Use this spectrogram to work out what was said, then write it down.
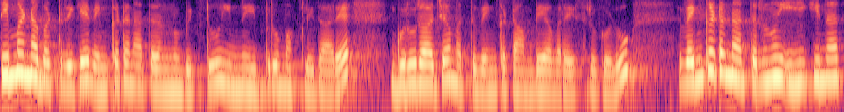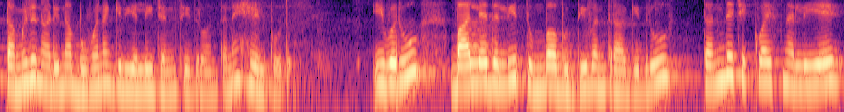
ತಿಮ್ಮಣ್ಣ ಭಟ್ಟರಿಗೆ ವೆಂಕಟನಾಥರನ್ನು ಬಿಟ್ಟು ಇನ್ನು ಇಬ್ಬರು ಮಕ್ಕಳಿದ್ದಾರೆ. ಗುರುರಾಜ ಮತ್ತು ವೆಂಕಟಾಂಬೆ ಅವರ ಹೆಸರುಗಳು. ವೆಂಕಟನಾಥರನ್ನು ಈಗಿನ ತಮಿಳುನಾಡಿನ ಭುವನಗಿರಿಯಲ್ಲಿ ಜನಿಸಿದರು ಅಂತಲೇ ಹೇಳ್ಬೋದು. ಇವರು ಬಾಲ್ಯದಲ್ಲಿ ತುಂಬ ಬುದ್ಧಿವಂತರಾಗಿದ್ದರು ತಂದೆ ಚಿಕ್ಕ ವಯಸ್ಸಿನಲ್ಲಿಯೇ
